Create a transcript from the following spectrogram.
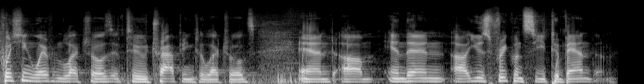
pushing away from electrodes to trapping to electrodes, and, um, and then uh, use frequency to band them.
